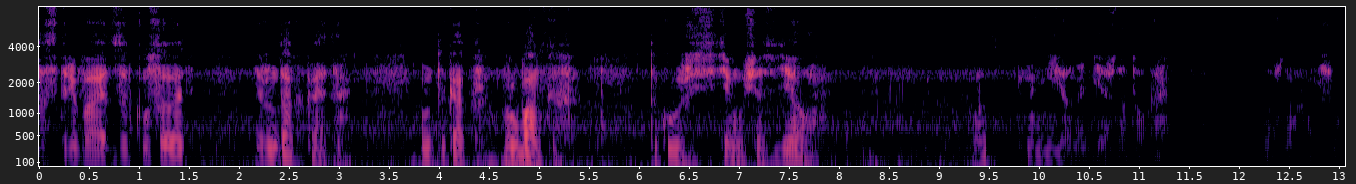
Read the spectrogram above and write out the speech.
застревает, закусывает. Ерунда какая-то. И как в рубанках. Такую же систему сейчас сделал. Вот на нее надежда только. Должна хорошо получиться.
